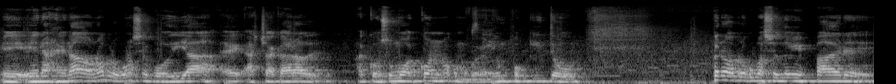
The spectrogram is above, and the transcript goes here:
eh, enajenado, ¿no? Pero bueno, se podía eh, achacar al, al consumo de alcohol, ¿no? Como que venía un poquito... Pero la preocupación de mis padres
